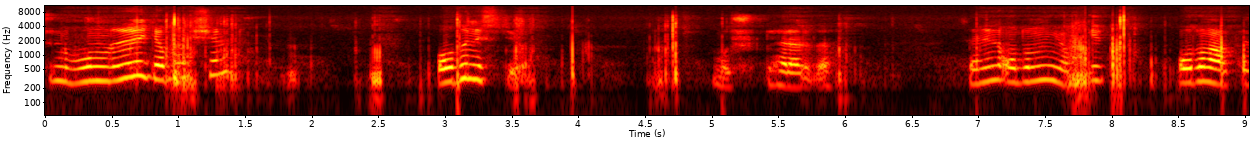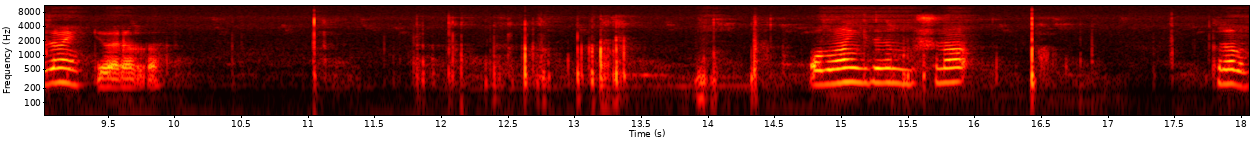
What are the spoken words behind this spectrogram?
Şimdi bunları yapmak için odun istiyor. Muş herhalde. Senin odunun yok. Git odun al. Pezemek diyor herhalde. O zaman gidelim şuna kıralım.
